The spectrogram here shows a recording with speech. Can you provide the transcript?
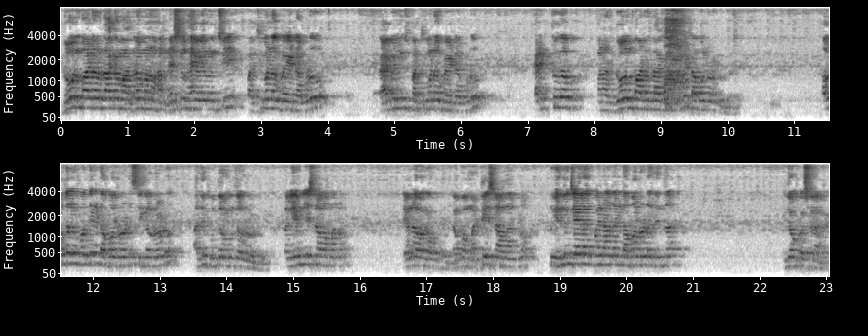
డోన్ బార్డర్ దాకా మాత్రం మనం నేషనల్ హైవే నుంచి పత్తికొండకు పోయేటప్పుడు ర్యాపిడ్ నుంచి పత్తికొండకు పోయేటప్పుడు కరెక్ట్గా మన డోన్ బార్డర్ దాకా మాత్రమే డబుల్ రోడ్ ఉంటుంది. అవతలకు పోతే డబుల్ రోడ్డు సింగిల్ రోడ్డు అది గుంతలు గుంతలు రోడ్డు వాళ్ళు ఏం చేసినావా మనం? ఏమన్నా ఒక డబ్బ మట్టి వేసినావు దాంట్లో? నువ్వు ఎందుకు చేయలేకపోయినావు దాన్ని డబుల్ రోడ్ అది ఇంత ఇది ఒక క్వశ్చన్ అక్కడ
